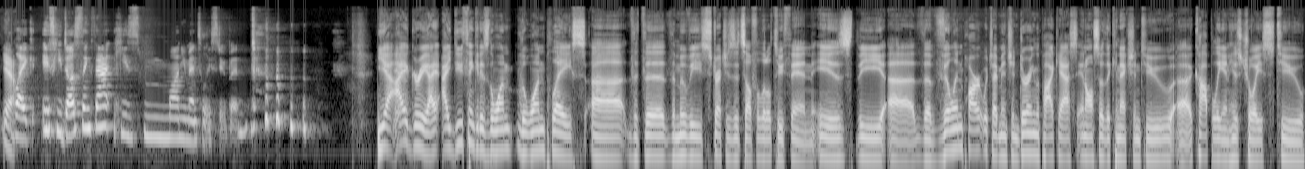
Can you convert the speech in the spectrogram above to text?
Yeah. like, if he does think that, he's monumentally stupid. Yeah, I agree. I, I do think it is the one the one place uh, that the the movie stretches itself a little too thin is the uh, the villain part, which I mentioned during the podcast, and also the connection to uh, Copley and his choice to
